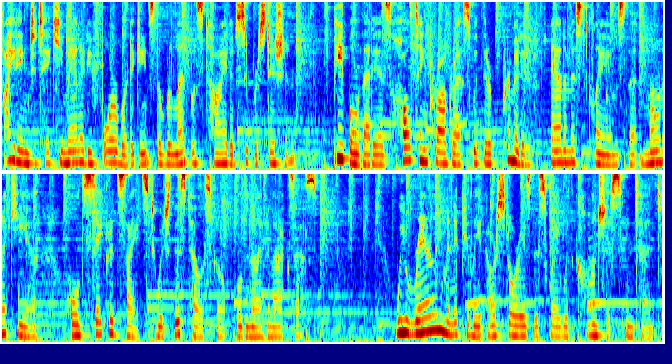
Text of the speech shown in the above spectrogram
fighting to take humanity forward against the relentless tide of superstition. People, that is, halting progress with their primitive, animist claims that Mauna Kea holds sacred sites to which this telescope will deny them access. We rarely manipulate our stories this way with conscious intent.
